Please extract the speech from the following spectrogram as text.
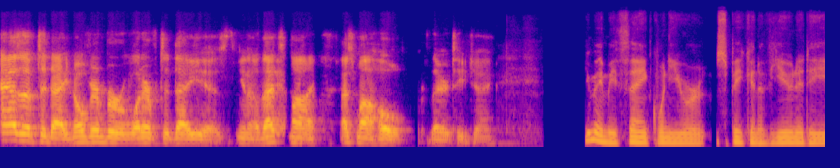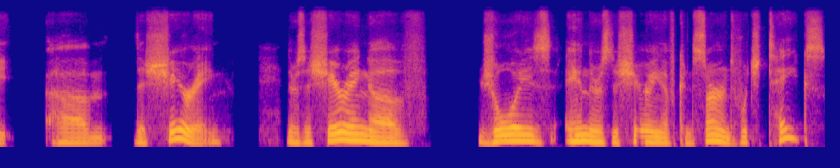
as of today november or whatever today is you know that's my that's my hope there tj you made me think when you were speaking of unity um the sharing. There's a sharing of joys and there's the sharing of concerns which takes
